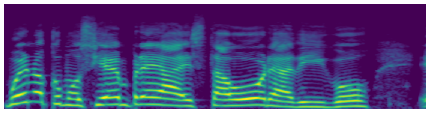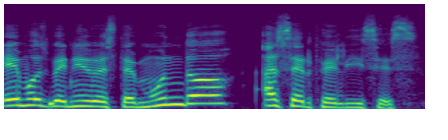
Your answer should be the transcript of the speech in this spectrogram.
Bueno, como siempre a esta hora digo, hemos venido a este mundo a ser felices.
